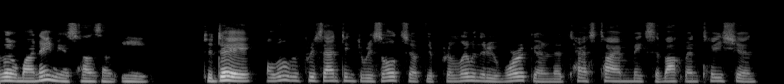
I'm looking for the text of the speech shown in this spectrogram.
Hello, my name is Hansang Lee. Today, I will be presenting the results of the preliminary work on the test time mix-up augmentation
